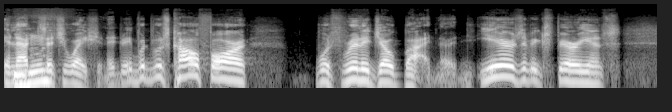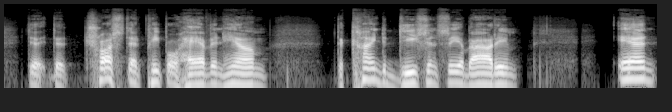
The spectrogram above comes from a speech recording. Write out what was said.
in that mm-hmm. situation. It, it was called for was really Joe Biden. Years of experience, the, the trust that people have in him, the kind of decency about him. And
